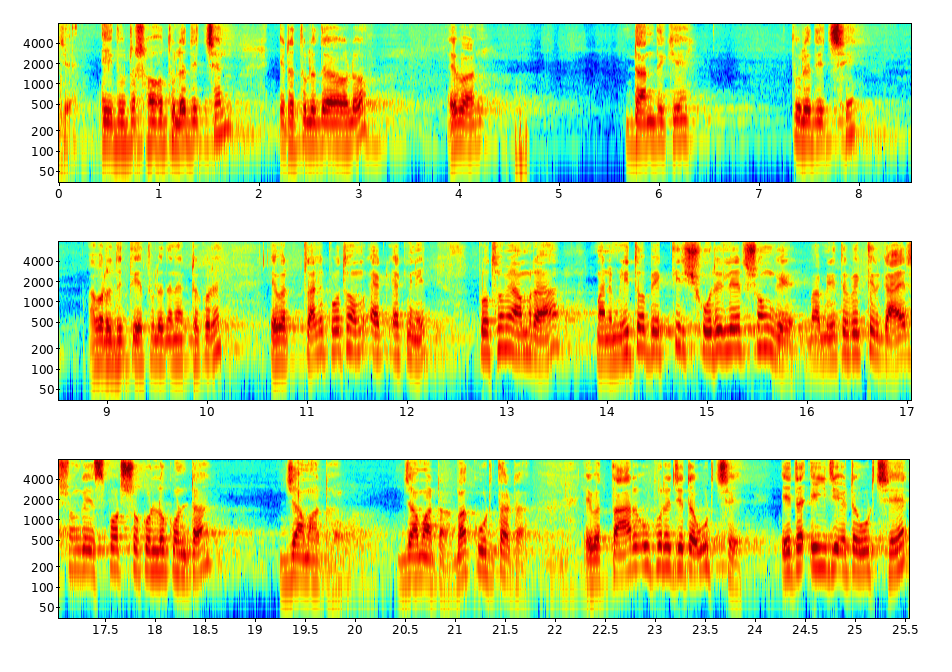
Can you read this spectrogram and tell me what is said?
যে, এই দুটো সহ তুলে দিচ্ছেন। এটা তুলে দেওয়া হলো। এবার ডান দিকে তুলে দিচ্ছি। আবার ওদিক থেকে তুলে দেন একটা করে। এবার তাহলে প্রথম, এক এক মিনিট। প্রথমে আমরা মানে মৃত ব্যক্তির শরীরের সঙ্গে বা মৃত ব্যক্তির গায়ের সঙ্গে স্পর্শ করল কোনটা? জামাটা জামাটা বা কুর্তাটা। এবার তার উপরে যেটা উঠছে, এটা এই যে এটা উঠছে,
